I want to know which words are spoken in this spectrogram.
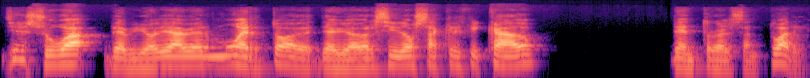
Yeshua debió de haber muerto, debió haber sido sacrificado dentro del santuario.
